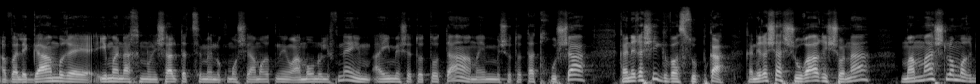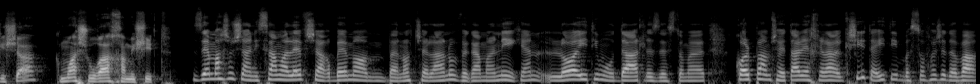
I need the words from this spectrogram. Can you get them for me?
אבל לגמרי, אם אנחנו נשאל את עצמנו, כמו שאמרנו לפני, האם יש את אותו טעם, האם יש את אותה תחושה, כנראה שהיא כבר סופקה. כנראה שהשורה הראשונה ממש לא מרגישה כמו השורה החמישית. זה משהו שאני שמה לב שהרבה מהבנות שלנו, וגם אני, כן, לא הייתי מודעת לזה. זאת אומרת, כל פעם שהייתה לי אכילה רגשית, הייתי בסופו של דבר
